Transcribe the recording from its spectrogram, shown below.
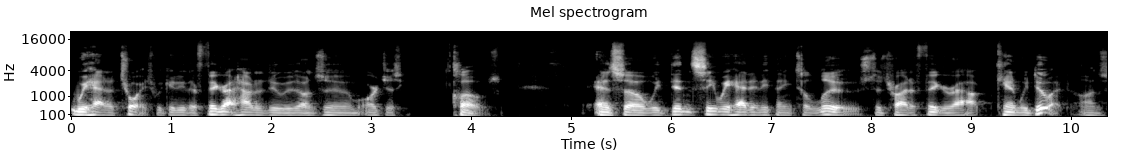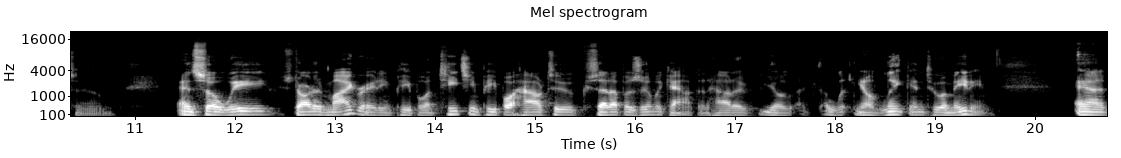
we had a choice. We could either figure out how to do it on Zoom or just close. And so we didn't see we had anything to lose to try to figure out can we do it on Zoom. And so we started migrating people and teaching people how to set up a Zoom account and how to you know you know link into a meeting. And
